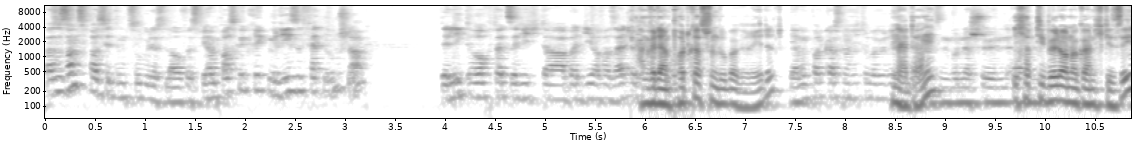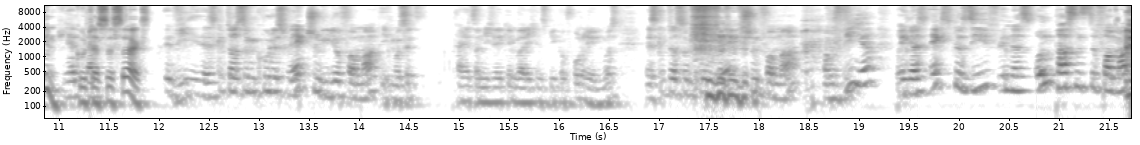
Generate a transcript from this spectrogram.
Was ist sonst passiert im Zuge des Laufes? Wir haben Post gekriegt, einen riesen fetten Umschlag. Der liegt auch tatsächlich da bei dir auf der Seite. Haben wir da im Podcast schon drüber geredet? Wir haben im Podcast noch nicht drüber geredet. Na dann. Wunderschön, ich habe die Bilder auch noch gar nicht gesehen. Ja, Gut, dass du es sagst. Wie, es gibt auch so ein cooles Reaction-Video-Format. Ich muss jetzt, kann jetzt noch nicht weggehen, weil ich ins Mikrofon reden muss. Es gibt auch so ein cooles Reaction-Format. Und wir bringen das exklusiv in das unpassendste Format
